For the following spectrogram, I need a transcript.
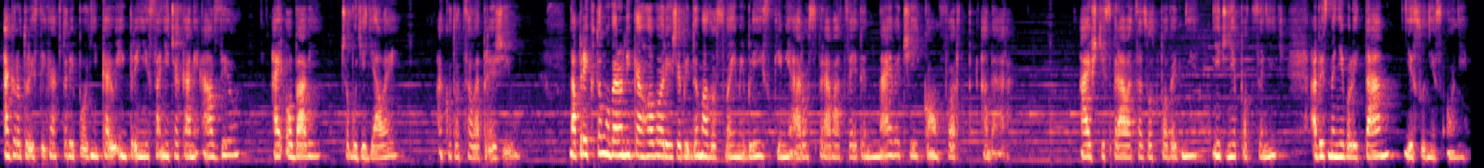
Agroturistika, ktorí podnikajú, im priniesla nečakaný azyl, aj obavy, čo bude ďalej, ako to celé prežijú. Napriek tomu Veronika hovorí, že byť doma so svojimi blízkymi a rozprávať sa je ten najväčší komfort a dar. A ešte správať sa zodpovedne, nič nepodceniť, aby sme neboli tam, kde sú dnes oni.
